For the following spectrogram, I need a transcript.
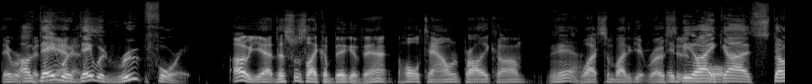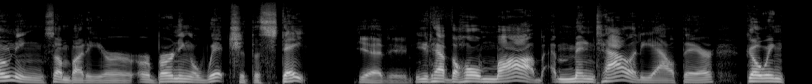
They were. Oh, they would they would root for it. Oh yeah, this was like a big event. The whole town would probably come Yeah. watch somebody get roasted. It'd be like uh, stoning somebody or, or burning a witch at the stake. yeah, dude. You'd have the whole mob mentality out there going,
